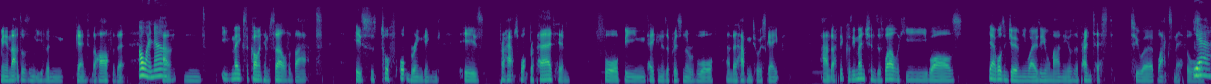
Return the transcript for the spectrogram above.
I mean, that doesn't even get into the half of it. Oh, I know. And he makes the comment himself that his tough upbringing is perhaps what prepared him for being taken as a prisoner of war and then having to escape. And I think because he mentions as well, he was, yeah, it was in Germany where he was a young man, he was apprenticed to a blacksmith or yeah.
